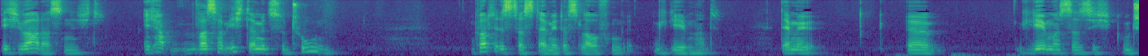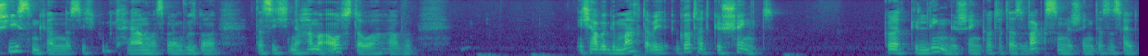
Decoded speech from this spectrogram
ich war das nicht. Ich hab, was habe ich damit zu tun? Gott ist das, der mir das Laufen gegeben hat. Der mir äh, gegeben hat, dass ich gut schießen kann, dass ich, keine Ahnung, was beim Fußball, dass ich eine Hammer-Ausdauer habe. Ich habe gemacht, aber Gott hat geschenkt. Gott hat Gelingen geschenkt, Gott hat das Wachsen geschenkt. Das ist halt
